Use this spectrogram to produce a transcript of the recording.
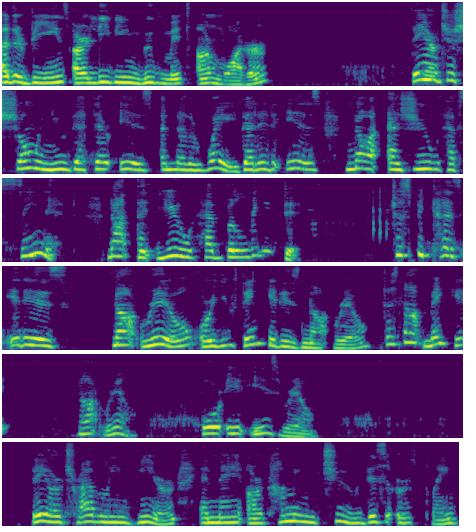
other beings are leaving movements on water. They are just showing you that there is another way, that it is not as you have seen it, not that you have believed it. Just because it is not real or you think it is not real does not make it not real, for it is real. They are traveling here and they are coming to this earth plane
